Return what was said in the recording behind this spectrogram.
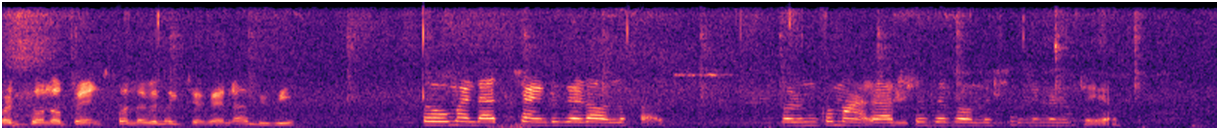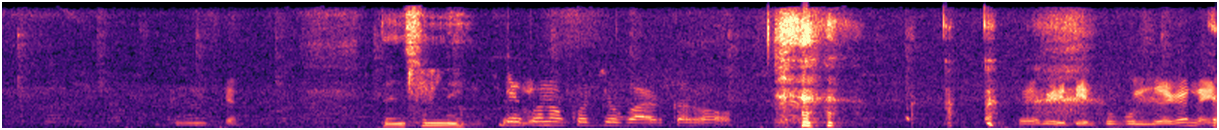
पर दोनों पेरेंट्स को अलग अलग जगह है ना अभी भी। So my dad's trying to get all of us. पर उनको महाराष्ट्र से परमिशन नहीं मिल रही है। ठीक है। टेंशन नहीं। देखो ना कुछ जुगाड़ करवाओ तो अभी 18 को खुल जाएगा नहीं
